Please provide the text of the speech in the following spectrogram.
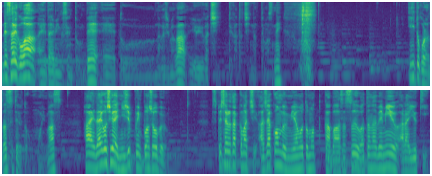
で最後は、えー、ダイビング戦闘でえっ、ー、と中島が余裕勝ちになってますねいいところは出せてると思いますはい第5試合20分一本勝負スペシャルタックマッチアジャコンブ宮本もっか VS 渡辺美優荒井由紀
